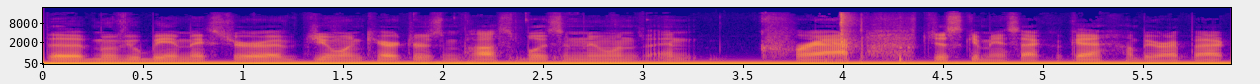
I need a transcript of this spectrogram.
the movie will be a mixture of G1 characters and possibly some new ones, and crap. Just give me a sec, okay? I'll be right back.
